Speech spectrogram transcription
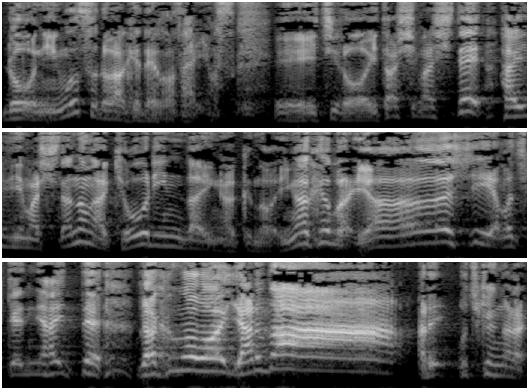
浪人をするわけでございます、えー、一浪いたしまして入りましたのが京林大学の医学部。よし落ち研に入って落語をやるだあれ落ち研がない。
